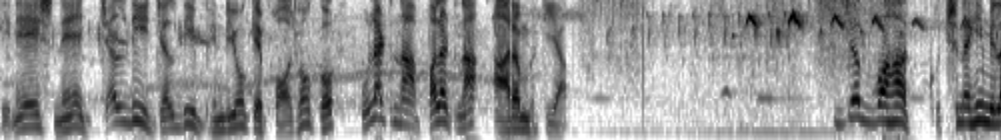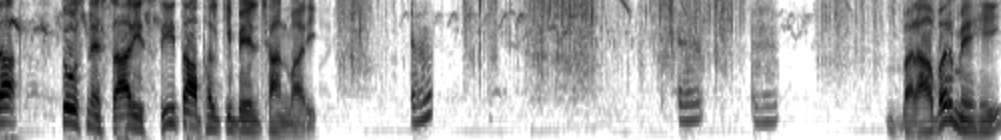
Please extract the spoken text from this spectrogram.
दिनेश ने जल्दी जल्दी भिंडियों के पौधों को उलटना पलटना आरंभ किया। जब वहाँ कुछ नहीं मिला तो उसने सारी सीताफल की बेल छान मारी। बराबर में ही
